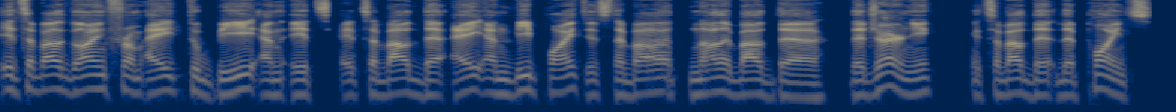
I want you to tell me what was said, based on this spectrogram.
it's about going from A to B and it's, it's about the A and B point. It's about, not about the, the journey. It's about the, the points.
